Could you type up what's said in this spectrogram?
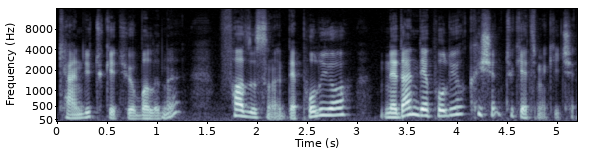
kendi tüketiyor balını. Fazlasını depoluyor. Neden depoluyor? Kışın tüketmek için.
